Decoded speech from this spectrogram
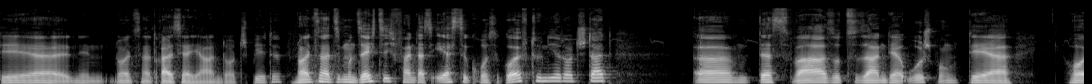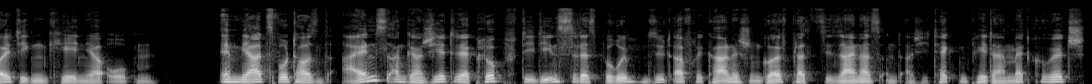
der in den 1930er Jahren dort spielte. 1967 fand das erste große Golfturnier dort statt. Ähm, das war sozusagen der Ursprung der heutigen Kenya Open. Im Jahr 2001 engagierte der Club die Dienste des berühmten südafrikanischen Golfplatzdesigners und Architekten Peter Metkovic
